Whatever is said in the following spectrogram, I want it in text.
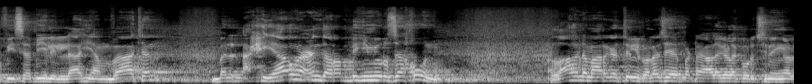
ഫീ സബീലില്ലാഹി ബൽ അള്ളാഹുവിന്റെ മാർഗത്തിൽ കൊല ചെയ്യപ്പെട്ട ആളുകളെ കുറിച്ച് നിങ്ങൾ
